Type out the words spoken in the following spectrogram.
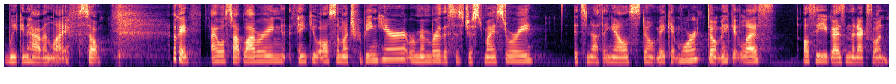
we can have in life. So, okay, I will stop blabbering. Thank you all so much for being here. Remember, this is just my story. It's nothing else. Don't make it more, don't make it less. I'll see you guys in the next one.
